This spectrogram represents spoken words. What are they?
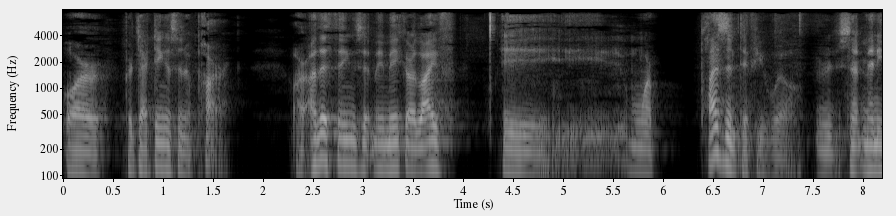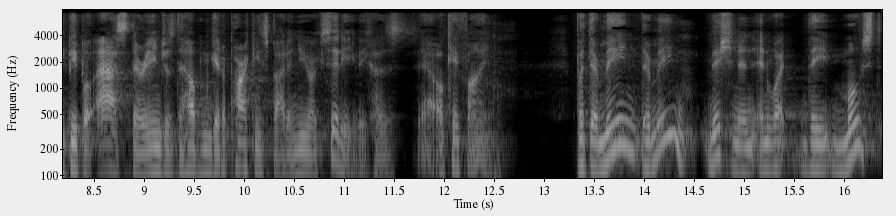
or protecting us in a park, or other things that may make our life eh, more pleasant, if you will. Many people ask their angels to help them get a parking spot in New York City because, yeah, okay, fine. But their main, their main mission and, and what they most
